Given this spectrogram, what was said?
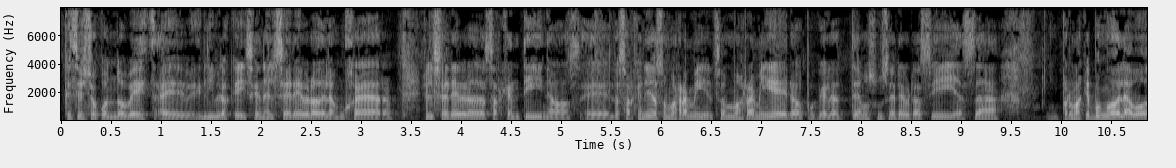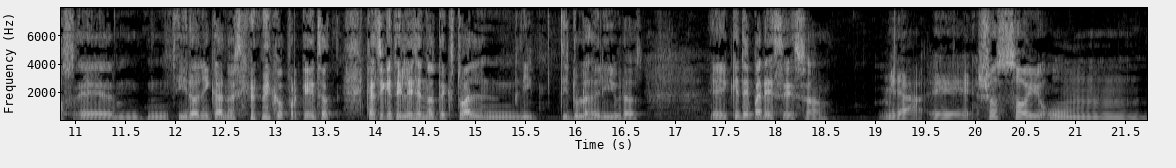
qué sé yo, cuando ves eh, libros que dicen el cerebro de la mujer, el cerebro de los argentinos, eh, los argentinos somos rami, somos ramigueros porque tenemos un cerebro así, así. Por más que pongo la voz eh, irónica, no es irónico porque casi que estoy leyendo textual mm, títulos de libros. Eh, ¿Qué te parece eso? Mira, yo soy un,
